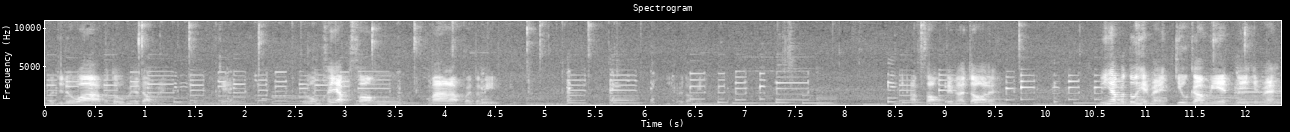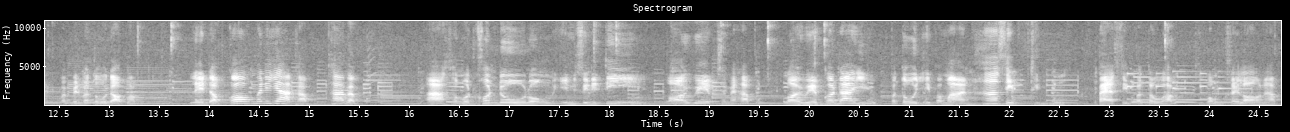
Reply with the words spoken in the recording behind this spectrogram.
เราจะดูว่าประตูมันจะดรอปไหมโอเค เดี๋ยวผมขยับซองมารับไปตรงนี้ไปตรงนี้อัพซองเต็มหน้าจอเลย นี่ครับประตูเห็นไหมกิลกาเมสนี่เห็นไหมมันเป็นประตูดรอปครับเลนดรอปก็ไม่ได้ยากครับ ถ้าแบบอ่าสมมติคนดูลง Infinity ร้อยเวฟใช่ไหมครับร้อยเวฟก็ได้อยู่ประตูอยู่ที่ประมาณ 50 ถึง 80 ประตูครับ ที่ผมเคยลองนะครับ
